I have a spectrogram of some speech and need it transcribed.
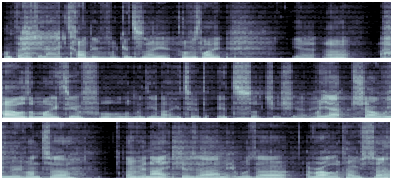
on Thursday night. can't even fucking say it. I was like, yeah, uh, how the mighty have fallen with United. It's such a shame. But yeah, shall we move on to overnight because um, it was a, a roller coaster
